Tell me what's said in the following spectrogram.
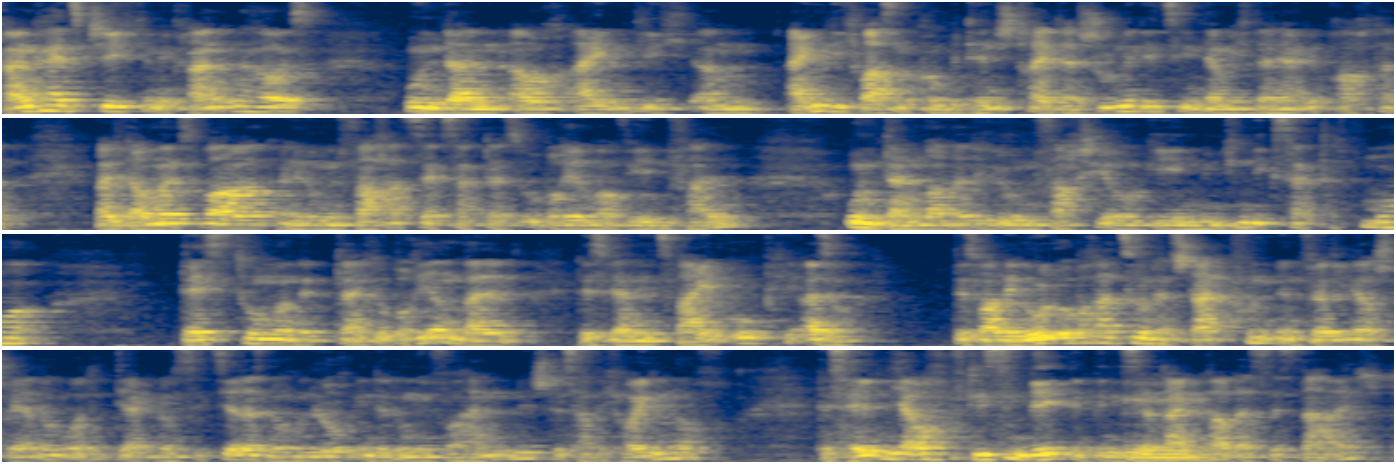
Krankheitsgeschichte im Krankenhaus und dann auch eigentlich, ähm, eigentlich war es ein Kompetenzstreit der Schulmedizin, der mich dahergebracht hat, weil damals war ein Lungenfacharzt, der gesagt hat, das operieren wir auf jeden Fall. Und dann war da die Lungenfachchirurgie in München, die gesagt hat, das tun wir nicht gleich operieren, weil das wäre eine Zweit-OP. Also das war eine Notoperation, hat stattgefunden. Ein Vierteljahr später wurde diagnostiziert, dass noch ein Loch in der Lunge vorhanden ist. Das habe ich heute noch. Das hält mich auch auf diesem Weg. Da bin ich sehr mhm. dankbar, dass das da ist.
